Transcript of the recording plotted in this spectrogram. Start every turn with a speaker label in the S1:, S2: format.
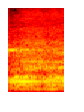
S1: Yeah.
